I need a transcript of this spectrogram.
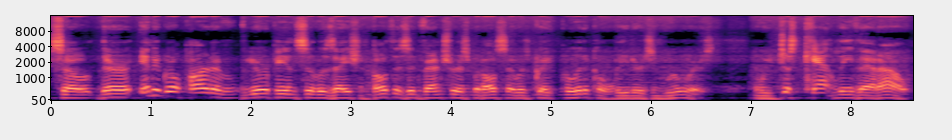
So they're an integral part of European civilization, both as adventurers but also as great political leaders and rulers. And we just can't leave that out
